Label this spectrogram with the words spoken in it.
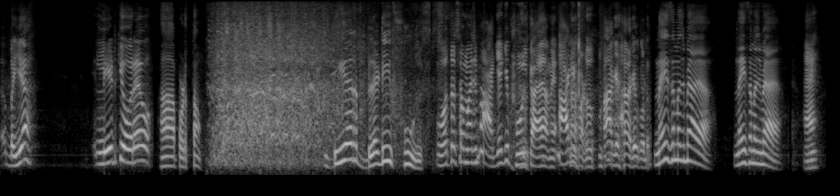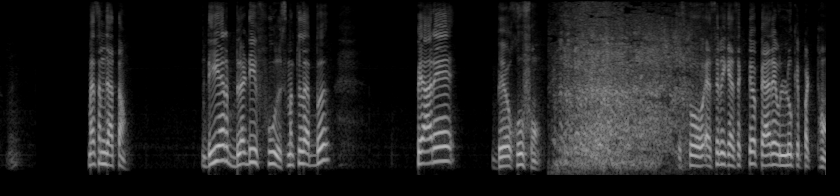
भैया लेट क्यों हो रहे हो? हाँ पढ़ता हूँ। डियर ब्लडी फूल्स वो तो समझ में आ गया कि फूल का है हमें। आगे पढ़ो। आगे आगे पढ़ो। नहीं समझ में आया। नहीं समझ में आया। हैं? मैं समझाता हूँ। डियर ब्लडी फूल्स मतलब प्यारे बेवकूफ़ों इसको ऐसे भी कह सकते हो प्यारे उल्लू के पट्ठों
